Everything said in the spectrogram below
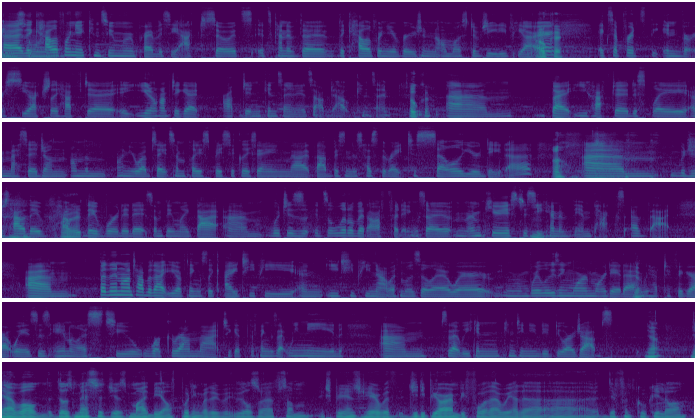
Uh, the California Consumer Privacy Act. So it's it's kind of the the California version almost of GDPR. Okay. Except for it's the inverse. You actually have to. It, you don't have to get opt-in consent. It's opt-out consent. Okay. Um, but you have to display a message on, on the on your website someplace basically saying that that business has the right to sell your data Oh. um, which is how they've how Right. they've worded it something like that um, which is it's a little bit off-putting so I'm, I'm curious to see Mm. kind of the impacts of that um, but then on top of that you have things like ITP and ETP now with Mozilla where we're losing more and more data Yep. and we have to figure out ways as analysts to work around that to get the things that we need um, so that we can continue to do our jobs Yeah, yeah. well, th- those messages might be off-putting, but we, we also have some experience here with GDPR, and before that we had a, a different cookie law.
